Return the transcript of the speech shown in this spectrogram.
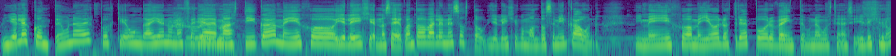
yo les conté una vez pues que un gallo en una feria de mastica me dijo, yo le dije, no sé, ¿cuánto valen esos tops? Yo le dije como 12 mil cada uno. Y me dijo, me llevo los tres por 20, una cuestión así. Y le dije, no.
